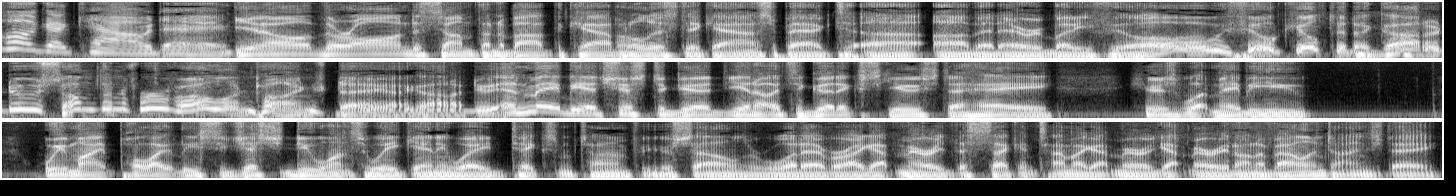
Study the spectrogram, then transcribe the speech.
hug a cow day. You know, they're on to something about the capitalistic aspect uh, of it. Everybody feel, oh, we feel guilted. I got to do something for Valentine's Day. I got to do. And maybe it's just a good, you know, it's a good excuse to, hey, here's what maybe you we might politely suggest you do once a week anyway. Take some time for yourselves or whatever. I got married the second time I got married. Got married on a Valentine's Day,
